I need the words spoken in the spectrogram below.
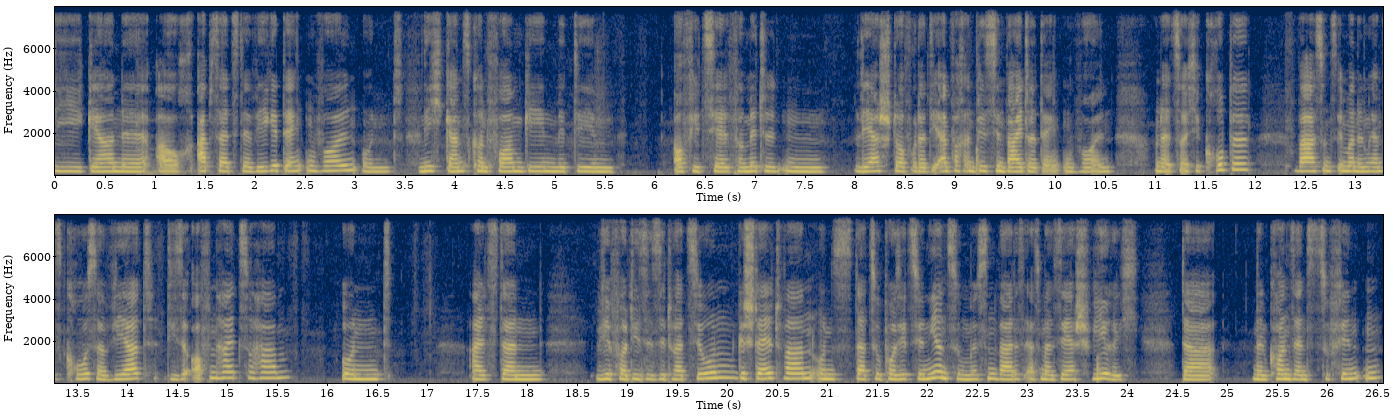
die gerne auch abseits der Wege denken wollen und nicht ganz konform gehen mit dem offiziell vermittelten Lehrstoff oder die einfach ein bisschen weiterdenken wollen. Und als solche Gruppe war es uns immer ein ganz großer Wert, diese Offenheit zu haben. Und als dann wir vor diese Situation gestellt waren, uns dazu positionieren zu müssen, war das erstmal sehr schwierig, da einen Konsens zu finden.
